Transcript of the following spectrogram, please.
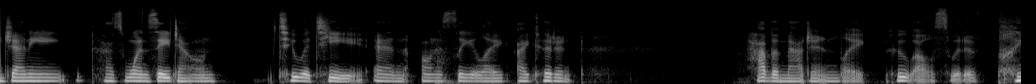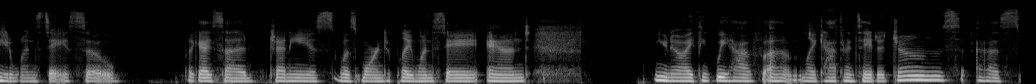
Jenny has Wednesday down to a T, and honestly, like, I couldn't have imagined, like, who else would have played Wednesday. So, like I said, Jenny is was born to play Wednesday, and you know I think we have um, like Catherine Zeta-Jones as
